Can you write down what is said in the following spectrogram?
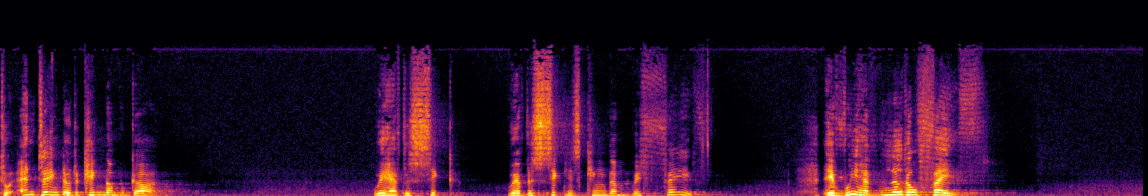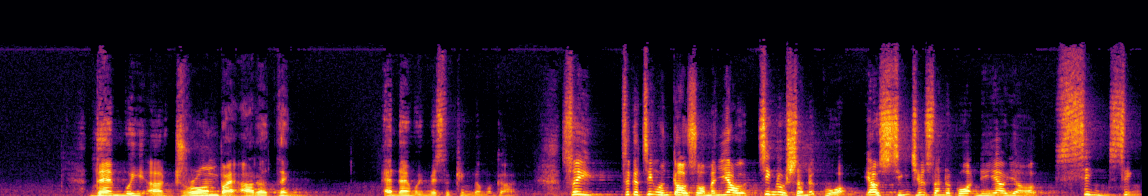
to enter into the kingdom of God, we have to seek. We have to seek His kingdom with faith. If we have little faith, then we are drawn by other things, And then we miss the kingdom of God. 所以这个经文告诉我们要进入神的国，要寻求神的国，你要有信心。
